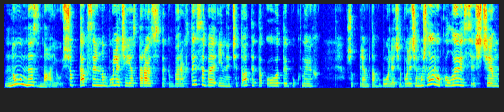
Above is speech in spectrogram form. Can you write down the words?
Ну, не знаю. Щоб так сильно боляче, я стараюся таки берегти себе і не читати такого типу книг щоб прям так боляче, боляче. Можливо, колись ще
